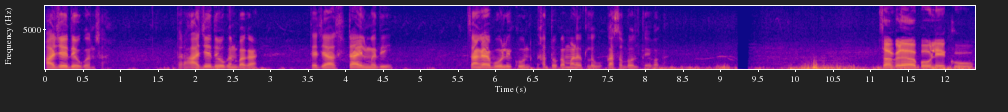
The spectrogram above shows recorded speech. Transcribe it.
अजय देवगणचा. तर अजय देवगण बघा त्याच्या स्टाईलमध्ये चांगल्या बोली कोण खातो का मळ्यात लगू कसा बोलतोय बघा. चांगल्या बोले खूप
